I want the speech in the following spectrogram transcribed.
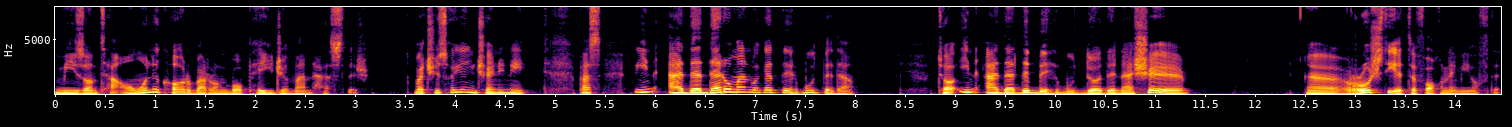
میزان تعامل کاربران با page من هستش. و چیزهای این چنینی پس این عدده رو من باید بهبود بدم. تا این عدده بهبود داده نشه رشدی اتفاق نمیافته.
